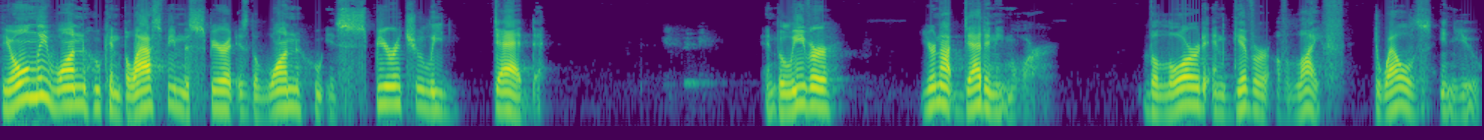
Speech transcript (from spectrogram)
The only one who can blaspheme the Spirit is the one who is spiritually dead. And, believer, you're not dead anymore. The Lord and giver of life dwells in you.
